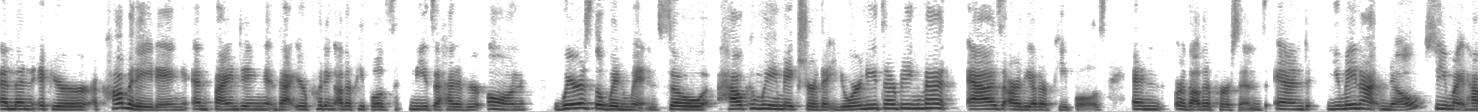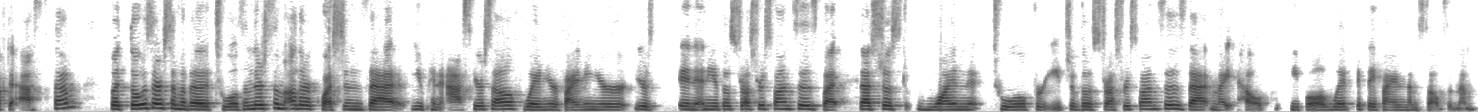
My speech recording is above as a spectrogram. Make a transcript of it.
And then, if you're accommodating and finding that you're putting other people's needs ahead of your own, where's the win-win? So how can we make sure that your needs are being met as are the other people's and or the other person's? And you may not know so you might have to ask them but those are some of the tools. And there's some other questions that you can ask yourself when you're finding your your in any of those stress responses but that's just one tool for each of those stress responses that might help people with if they find themselves in them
